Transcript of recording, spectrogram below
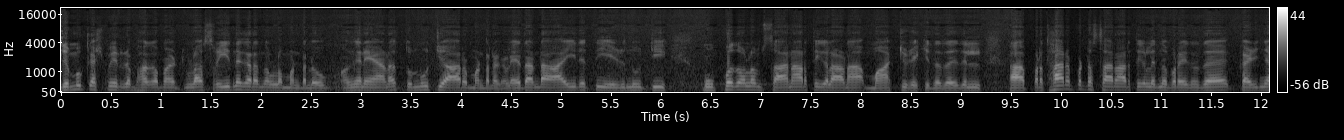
ജമ്മു കാശ്മീരിന്റെ ഭാഗമായിട്ടുള്ള ശ്രീനഗർ എന്നുള്ള മണ്ഡലവും അങ്ങനെയാണ് തൊണ്ണൂറ്റിയാറ് മണ്ഡലങ്ങൾ. ഏതാണ്ട് ആയിരത്തി എഴുന്നൂറ്റി മുപ്പതോളം സ്ഥാനാർത്ഥികളാണ് മാറ്റുരയ്ക്കുന്നത്. ഇതിൽ പ്രധാനപ്പെട്ട സ്ഥാനാർത്ഥികൾ എന്ന് പറയുന്നത് കഴിഞ്ഞ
